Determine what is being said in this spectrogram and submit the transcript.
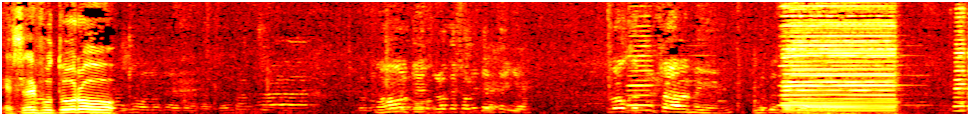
Ese es el futuro. No, tú, lo que solo te enseñó. Lo que tú sabes, mi hijo. Aquí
